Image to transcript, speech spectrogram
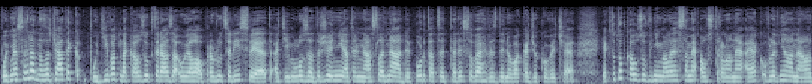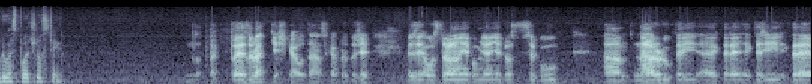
Pojďme se hned na začátek podívat na kauzu, která zaujala opravdu celý svět a tím bylo zadržení a tedy následná deportace tenisové hvězdy Novaka Djokoviče. Jak tuto kauzu vnímali sami Australané a jak ovlivnila náladu ve společnosti? No tak to je zrovna těžká otázka, protože mezi Australany je poměrně dost Srbů a národů, který, eh, které, kteří, které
